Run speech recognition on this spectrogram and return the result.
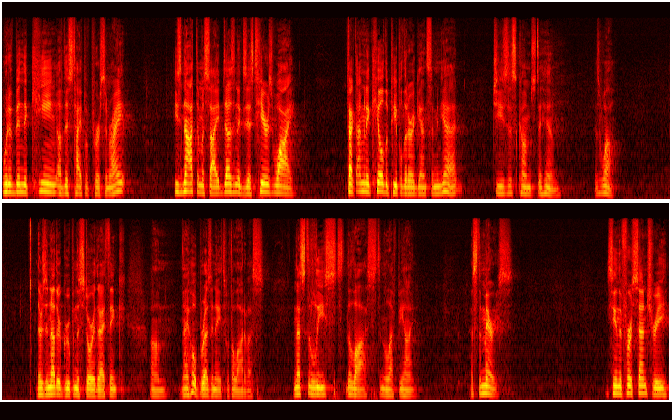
would have been the king of this type of person, right? He's not the Messiah, it doesn't exist. Here's why. In fact, I'm going to kill the people that are against him. And yet, Jesus comes to him as well. There's another group in the story that I think, um, I hope, resonates with a lot of us. And that's the least, the lost, and the left behind. That's the Marys. You see, in the first century,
